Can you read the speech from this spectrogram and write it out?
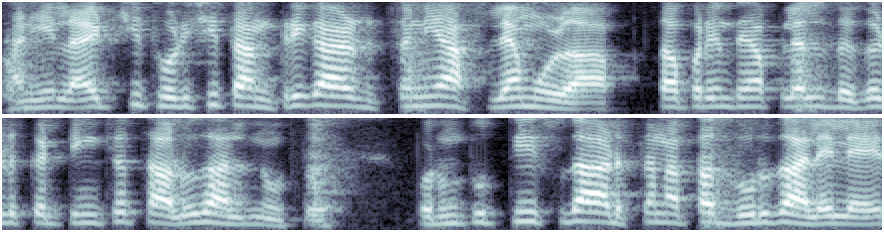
आणि लाईटची थोडीशी तांत्रिक अडचणी असल्यामुळं आतापर्यंत आपल्याला दगड कटिंगचं चालू झालं नव्हतं. परंतु ती सुद्धा अडचण आता दूर झालेली आहे.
